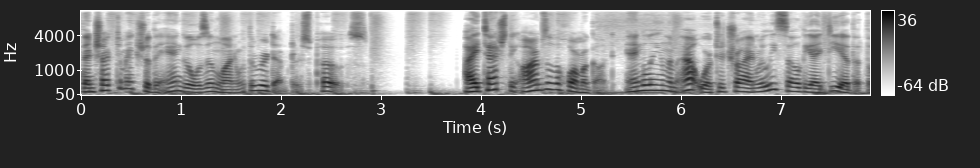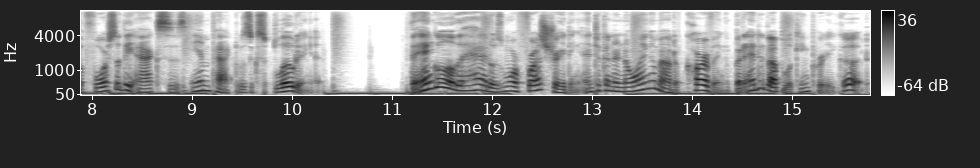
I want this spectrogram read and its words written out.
then checked to make sure the angle was in line with the Redemptor's pose. I attached the arms of the Hormigaunt, angling them outward to try and really sell the idea that the force of the axe's impact was exploding it. The angle of the head was more frustrating and took an annoying amount of carving, but ended up looking pretty good.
